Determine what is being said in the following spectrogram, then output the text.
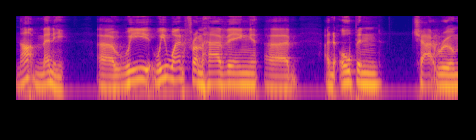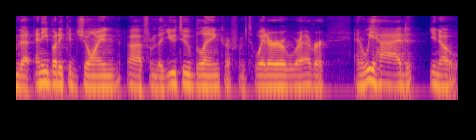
Not many. Uh, we we went from having uh, an open chat room that anybody could join uh, from the YouTube link or from Twitter or wherever, and we had you know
